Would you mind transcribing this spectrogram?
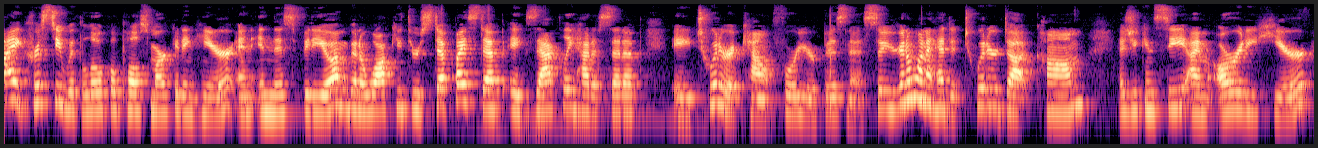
Hi, Christy with Local Pulse Marketing here, and in this video I'm going to walk you through step by step exactly how to set up a Twitter account for your business. So you're going to want to head to twitter.com. As you can see, I'm already here,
